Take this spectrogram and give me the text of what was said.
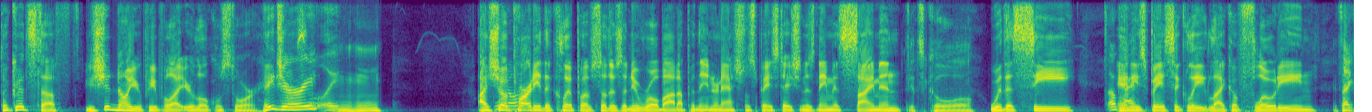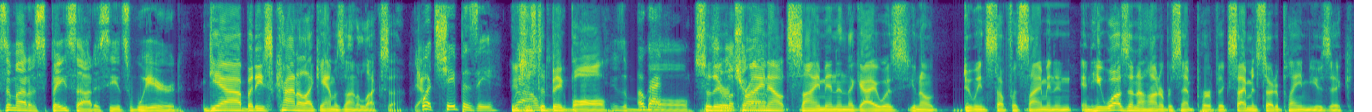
The good stuff. You should know your people at your local store. Hey, Jerry. Absolutely. Mm-hmm. I showed know- Party the clip of so there's a new robot up in the International Space Station. His name is Simon It's cool. with a C. Okay. And he's basically like a floating. It's like some out of Space Odyssey. It's weird. Yeah, but he's kind of like Amazon Alexa. What shape is he? He's just a big ball. He's a Okay. ball. So they were trying up. out Simon, and the guy was, you know, doing stuff with Simon, and, and he wasn't 100% perfect. Simon started playing music.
